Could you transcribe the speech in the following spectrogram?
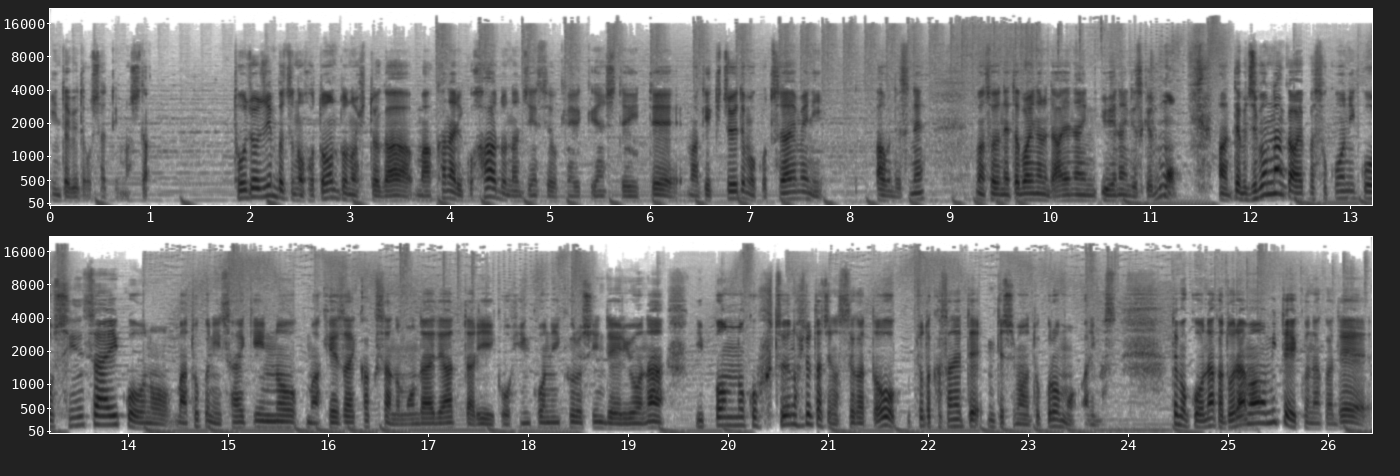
インタビューでおっしゃっていました。登場人物のほとんどの人が、まあ、かなりこうハードな人生を経験していて、まあ、劇中でもこう辛い目に遭うんですね。まあ、それはネタバレなのであれない言えないんですけども、まあ、でも自分なんかはやっぱそこにこう震災以降の、まあ、特に最近のまあ経済格差の問題であったり、こう貧困に苦しんでいるような日本のこう普通の人たちの姿をちょっと重ねて見てしまうところもあります。でもこうなんかドラマを見ていく中で、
